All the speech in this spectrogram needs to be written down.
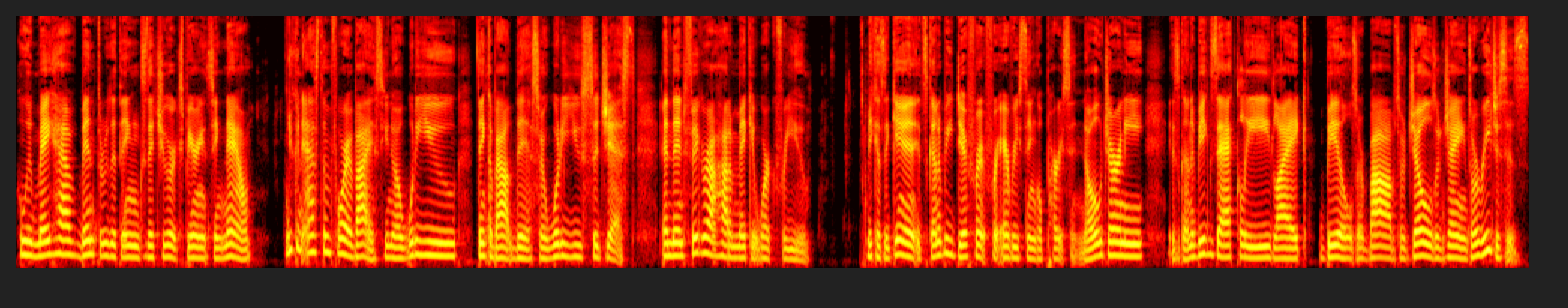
who may have been through the things that you're experiencing now. You can ask them for advice. You know, what do you think about this or what do you suggest? And then figure out how to make it work for you. Because again, it's going to be different for every single person. No journey is going to be exactly like Bill's or Bob's or Joe's or Jane's or Rejys's.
